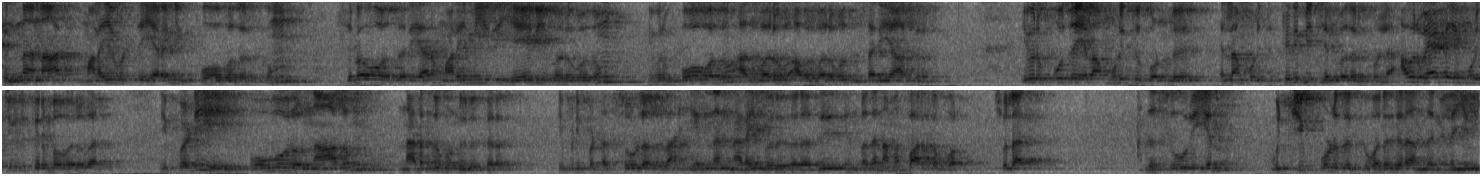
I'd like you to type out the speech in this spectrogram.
தின்னனார் மலை விட்டு இறங்கி போவதற்கும் சிவகோசரியார் மலை மீது ஏறி வருவதும் இவர் போவதும் அது வரு அவர் வருவதும் சரியாக இருக்கும். இவர் பூஜையெல்லாம் முடித்து கொண்டு எல்லாம் முடித்து திரும்பி செல்வதற்குள்ள அவர் வேட்டையை முடிச்சுக்கிட்டு திரும்ப வருவார். இப்படி ஒவ்வொரு நாளும் நடந்து கொண்டிருக்கிறது. இப்படிப்பட்ட சூழல்லாம் என்ன நடைபெறுகிறது என்பதை நம்ம பார்க்க போகிறோம் சொல்லார் அந்த சூரியன் உச்சி பொழுதுக்கு வருகிற அந்த நிலையில்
